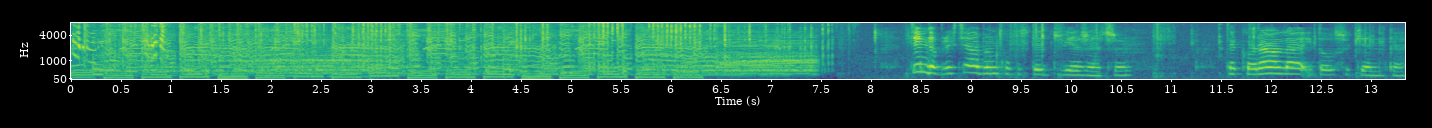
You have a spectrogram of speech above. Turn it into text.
Dzień dobry, chciałabym kupić te dwie rzeczy. Te korale i tą sukienkę.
